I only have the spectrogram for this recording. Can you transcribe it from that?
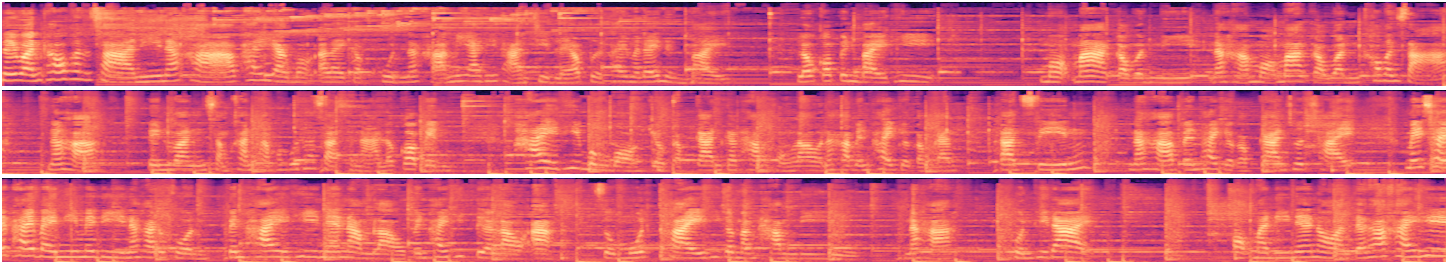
ในวันเข้าพรรษานี้นะคะไพ่อยากบอกอะไรกับคุณนะคะ มีอธิษฐานจิตแล้วเปิดไพ่มาได้หนึ่งใบ แล้วก็เป็นใบที่เหมาะมากกับวันนี้นะคะ เหมาะมากกับวันเข้าพรรษานะคะ เป็นวันสำคัญทางพระพุทธศาสนา แล้วก็เป็นไพ่ที่บ่งบอกเกี่ยวกับการกระทำของเรานะคะ เป็นไพ่เกี่ยวกับการตัดสินนะคะ เป็นไพ่เกี่ยวกับการชดใช้ ไม่ใช่ไพ่ใบนี้ไม่ดีนะคะ ทุกคนเป็นไพ่ที่แนะนำเรา เป็นไพ่ที่เตือนเราอะสมมุติใครที่กำลังทำดีอยู่นะคะ ผลที่ได้ ออกมาดีแน่นอน แต่ถ้าใครที่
